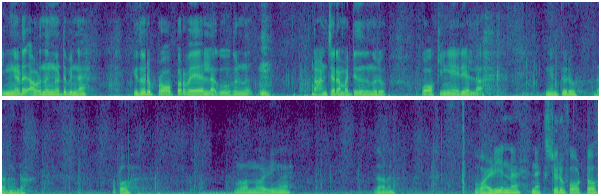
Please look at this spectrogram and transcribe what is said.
ഇങ്ങോട്ട് അവിടെ നിന്ന് ഇങ്ങോട്ട് പിന്നെ ഇതൊരു പ്രോപ്പർ വേ അല്ല. ഗൂഗിളിൽ നിന്ന് കാണിച്ചു തരാൻ പറ്റുന്നൊരു വാക്കിംഗ് ഏരിയ അല്ല. ഇങ്ങനത്തെ ഒരു ഇതാണ് കണ്ടോ. അപ്പോൾ നമ്മൾ വന്ന വഴി ഇങ്ങനെ ഇതാണ്. വഴി തന്നെ നെക്സ്റ്റ് ഒരു ഫോട്ടോ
